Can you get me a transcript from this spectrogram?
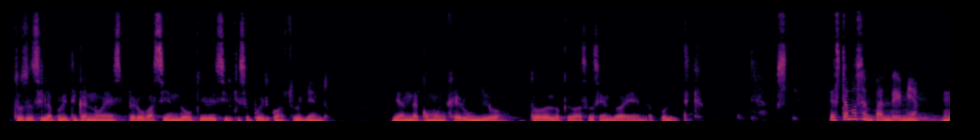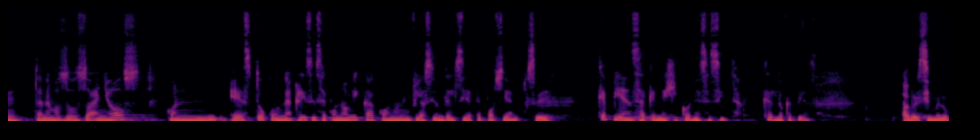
Entonces, si la política no es, pero va siendo, quiere decir que se puede ir construyendo. Y anda como en gerundio todo lo que vas haciendo ahí en la política. Estamos en pandemia. ¿Mm? Tenemos dos años con esto, con una crisis económica, con una inflación del 7%. Sí. ¿Qué piensa que México necesita? ¿Qué es lo que piensa? A ver, si me lo,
